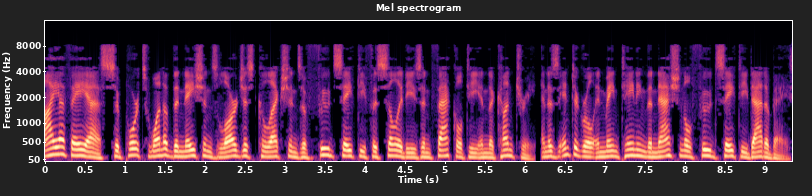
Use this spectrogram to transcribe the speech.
IFAS supports one of the nation's largest collections of food safety facilities and faculty in the country, and is integral in maintaining the National Food Safety Database.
